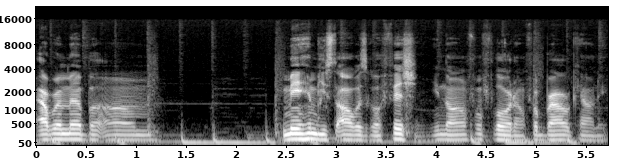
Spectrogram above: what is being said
I remember um me and him used to always go fishing. You know, I'm from Florida. I'm from Broward County.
